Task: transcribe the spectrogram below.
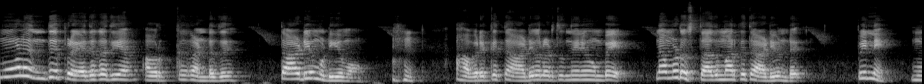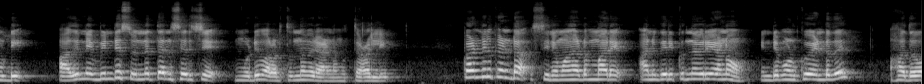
മോൾ എന്ത് പ്രേതകഥയാ അവർക്ക് കണ്ടത്? താടിയും മുടിയുമോ? അവരൊക്കെ താടി വളർത്തുന്നതിന് മുമ്പേ നമ്മുടെ ഉസ്താദുമാർക്ക് താടിയുണ്ട്. പിന്നെ മുടി. അത് നബിന്റെ സുന്നത്തനുസരിച്ച് മുടി വളർത്തുന്നവരാണ് മുത്തള്ളി കണ്ണിൽ കണ്ട സിനിമാ നടന്മാരെ അനുകരിക്കുന്നവരെയാണോ എന്റെ മോൾക്ക് വേണ്ടത്? അതോ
